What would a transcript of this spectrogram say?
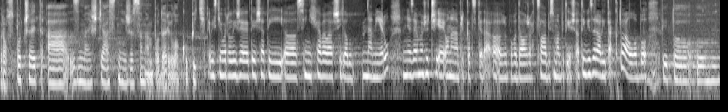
rozpočet a sme šťastní, že sa nám podarilo kúpiť. Vy ste hovorili, že tie šaty e, si nechávala šiť alebo na mieru. Mňa zaujíma, že či aj ona napríklad si teda e, že povedala, že chcela by som, aby tie šaty vyzerali takto, alebo... Tieto um,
